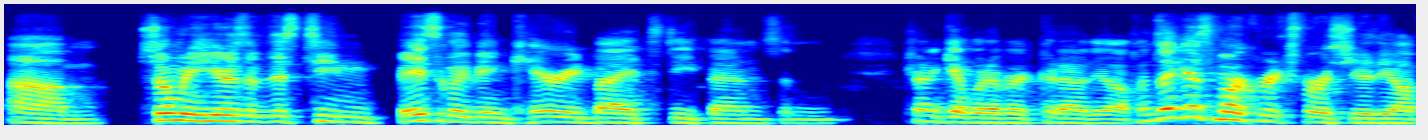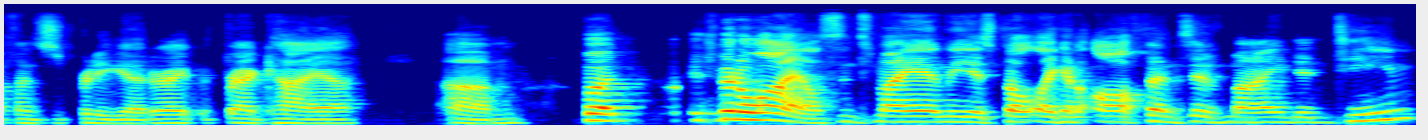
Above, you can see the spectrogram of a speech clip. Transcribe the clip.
Um, so many years of this team basically being carried by its defense and trying to get whatever it could out of the offense. I guess Mark Richt's first year, the offense was pretty good, right? With Brad Kaaya. Um, but it's been a while since Miami has felt like an offensive minded team.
